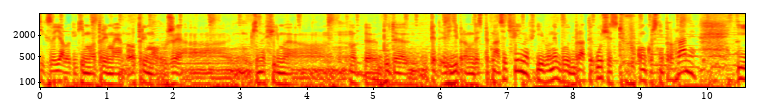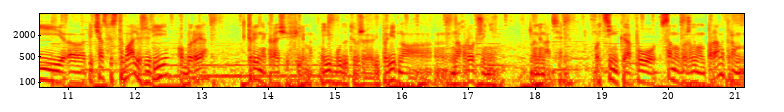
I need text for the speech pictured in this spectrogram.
Всіх заявок, які ми отримаємо, отримали вже е, кінофільми, е, ну, е, буде відібрано десь 15 фільмів, і вони будуть брати участь в конкурсній програмі. І під час фестивалю журі обере три найкращі фільми. І будуть вже відповідно нагороджені номінаціями. Оцінка по самим важливим параметрам.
